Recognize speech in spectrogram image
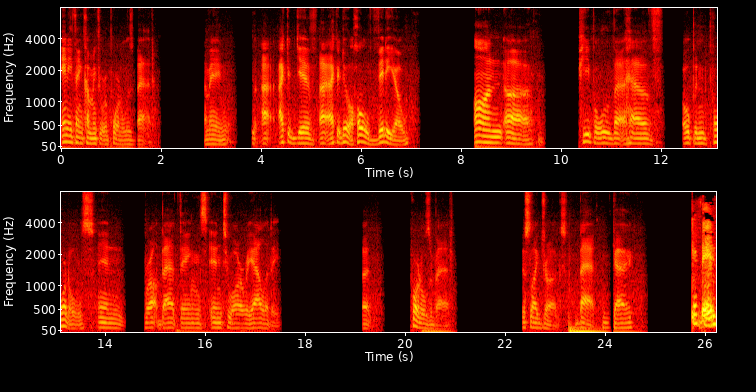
Anything coming through a portal is bad. I mean, I, I could give, I, I could do a whole video on uh, people that have opened portals and brought bad things into our reality. But portals are bad. Just like drugs. Bad, okay? Babe,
